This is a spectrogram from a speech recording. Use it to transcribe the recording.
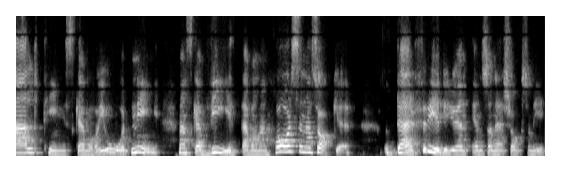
Allting ska vara i ordning. Man ska veta var man har sina saker. Och därför är det ju en, en sån här sak som är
